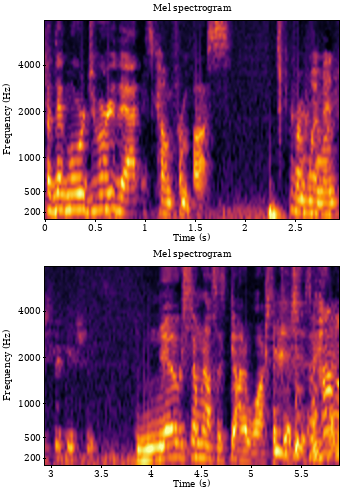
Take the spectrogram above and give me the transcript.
But the majority of that has come from us, from women. Wash the dishes. No, someone else has got to wash the dishes. Come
